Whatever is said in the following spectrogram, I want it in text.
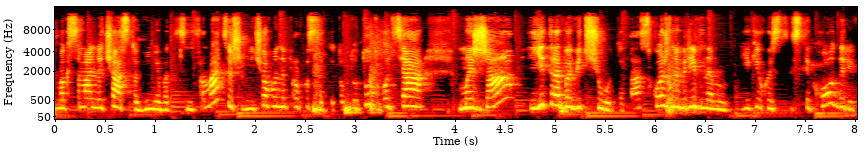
максимально часто обмінюватися інформацією, щоб нічого не пропустити. Тобто, тут оця межа її треба відчути та з кожним рівнем якихось стейкхолдерів.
